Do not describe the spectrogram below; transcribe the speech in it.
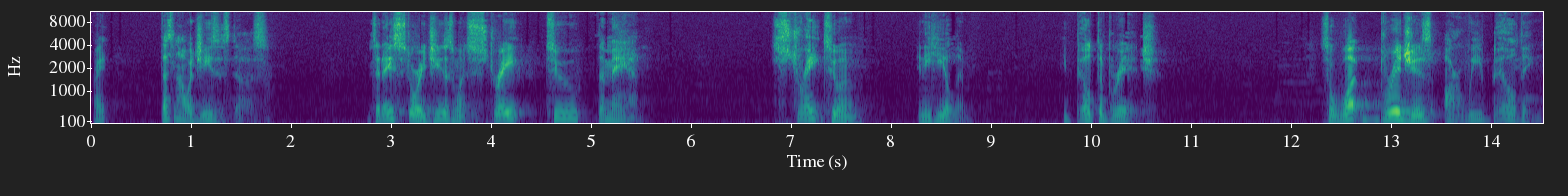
Right? That's not what Jesus does. In today's story, Jesus went straight to the man, straight to him, and he healed him. He built a bridge. So, what bridges are we building?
